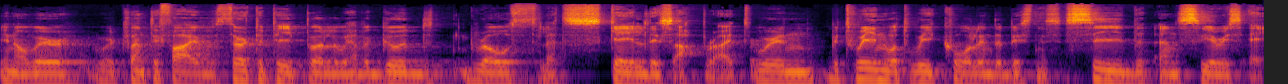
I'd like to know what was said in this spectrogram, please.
you know we're we're 25 30 people we have a good growth let's scale this up right we're in between what we call in the business seed and series a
